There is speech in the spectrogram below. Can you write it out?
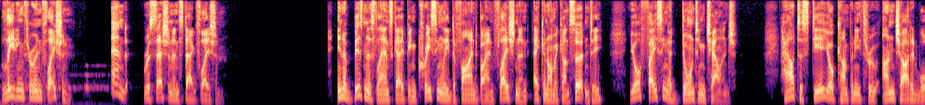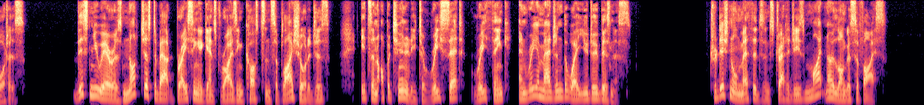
leading through inflation and recession and stagflation. In a business landscape increasingly defined by inflation and economic uncertainty, you're facing a daunting challenge. How to steer your company through uncharted waters. This new era is not just about bracing against rising costs and supply shortages, it's an opportunity to reset, rethink, and reimagine the way you do business. Traditional methods and strategies might no longer suffice.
